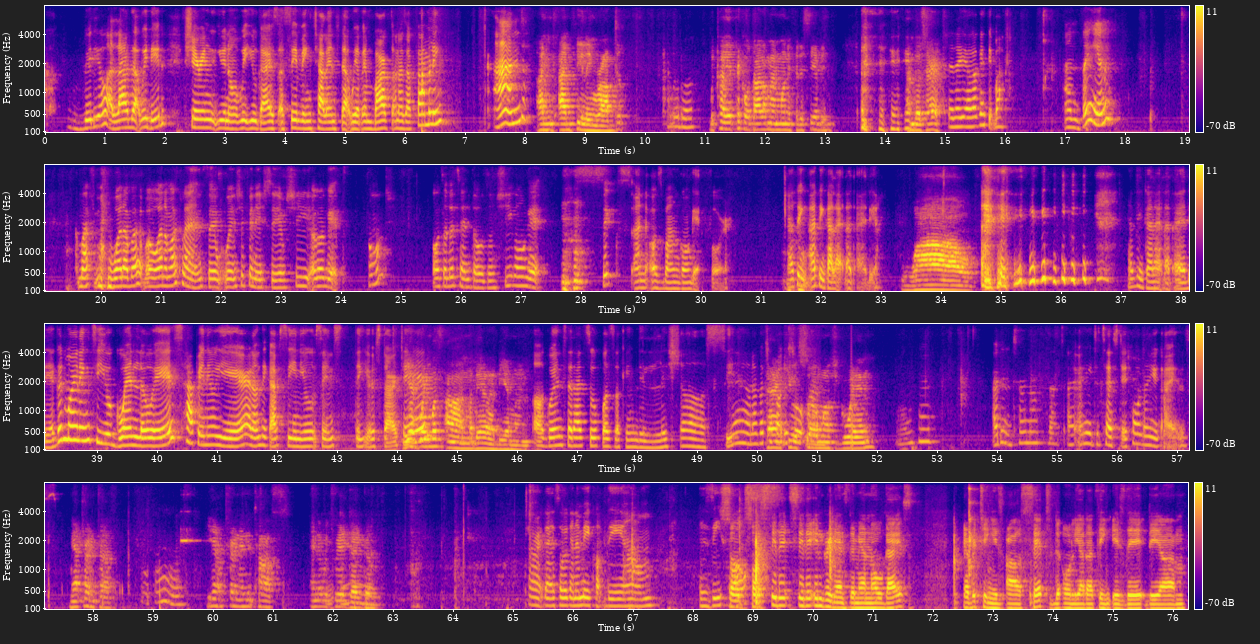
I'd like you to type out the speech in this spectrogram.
video, a live that we did, sharing, you know, with you guys a saving challenge that we have embarked on as a family. And And I'm feeling robbed because you take out all of my money for the saving. And that's hurt. There you go, get it back. And then my what about but one of my clients said when she finished save, she gonna get how much? Out of the ten thousand, she gonna get six and the husband gonna get four. I think I think I like that idea. wow. I think I like that idea. Good morning to you, Gwen Lewis. Happy New Year. I don't think I've seen you since the year started. Yeah, Gwen was on Madeira, dear man. Oh, Gwen said that soup was looking delicious. Yeah, I never check out Thank the you soup. so man. much, Gwen. Mhm. I didn't turn off that. I, I need to test it. Hold on, you guys. May I turn it off? Mhm. Yeah, I'm turning it off. And which way it gotta go? All right, guys. So we're gonna make up the um Z So, sauce. so so see the see the ingredients them here know, guys. Everything is all set. The only other thing is the the um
